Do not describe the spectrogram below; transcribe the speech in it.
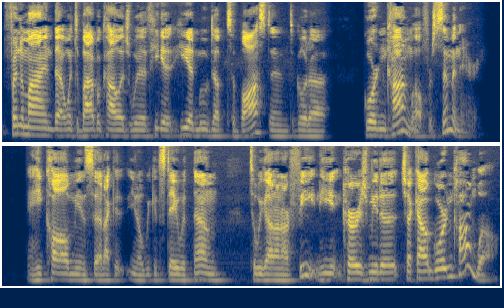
a friend of mine that I went to Bible college with, he had, he had moved up to Boston to go to Gordon Conwell for seminary, and he called me and said I could, you know, we could stay with them till we got on our feet, and he encouraged me to check out Gordon Conwell,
